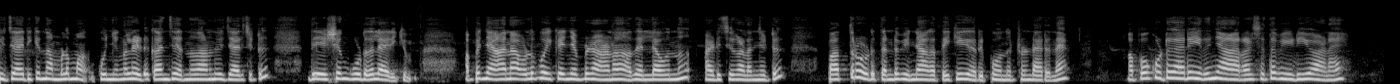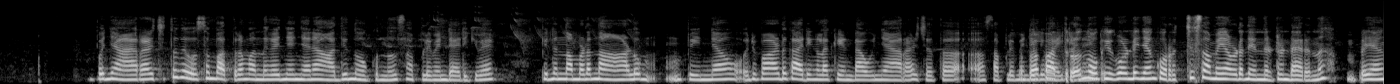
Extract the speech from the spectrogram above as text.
വിചാരിക്കും നമ്മൾ കുഞ്ഞുങ്ങളെ എടുക്കാൻ ചേർന്നതാണെന്ന് വിചാരിച്ചിട്ട് ദേഷ്യം കൂടുതലായിരിക്കും. അപ്പം ഞാൻ അവൾ പോയി കഴിഞ്ഞപ്പോഴാണ് അതെല്ലാം ഒന്ന് അടിച്ചു കളഞ്ഞിട്ട് പത്രം എടുത്തിട്ട് പിന്നെ അകത്തേക്ക് കയറി പോന്നിട്ടുണ്ടായിരുന്നേ അപ്പോൾ കൂട്ടുകാരെ ഇത് ഞായറാഴ്ചത്തെ വീഡിയോ ആണേ. അപ്പോൾ ഞായറാഴ്ചത്തെ ദിവസം പത്രം വന്നു കഴിഞ്ഞാൽ ഞാൻ ആദ്യം നോക്കുന്നത് സപ്ലിമെന്റ് ആയിരിക്കുമേ പിന്നെ നമ്മുടെ നാളും പിന്നെ ഒരുപാട് കാര്യങ്ങളൊക്കെ ഉണ്ടാവും ഞായറാഴ്ചത്തെ സപ്ലിമെന്റ് പത്രം നോക്കിക്കൊണ്ട് ഞാൻ കുറച്ച് സമയം അവിടെ നിന്നിട്ടുണ്ടായിരുന്നു. അപ്പോൾ ഞാൻ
